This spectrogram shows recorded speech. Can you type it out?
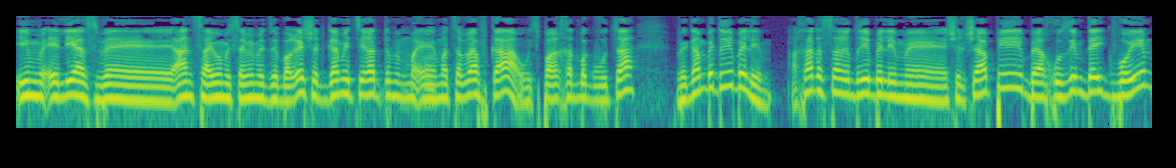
אם אליאס ואנסה היו מסיימים את זה ברשת, גם יצירת אה, מצבי הפקעה, הוא מספר אחת בקבוצה, וגם בדריבלים, 11 דריבלים אה, של שפי, באחוזים די גבוהים.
